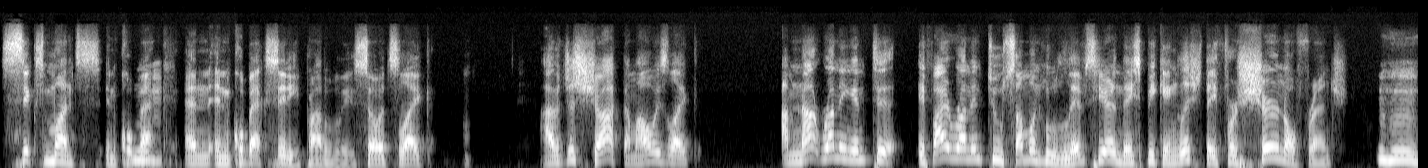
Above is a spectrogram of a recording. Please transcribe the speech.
six months in Quebec Mm-hmm. and in Quebec City, probably. So it's like, I was just shocked. I'm always like, I'm not running into. If I run into someone who lives here and they speak English, they for sure know French. hmm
